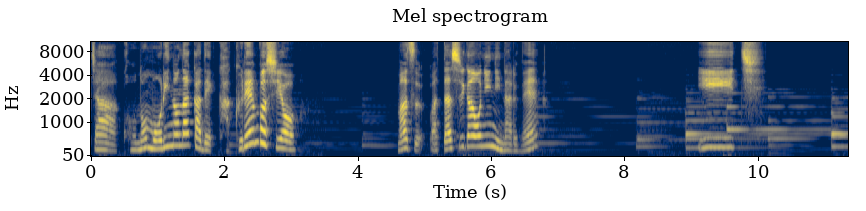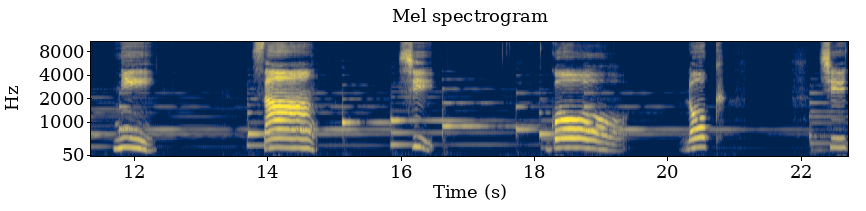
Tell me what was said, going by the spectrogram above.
じゃあこの森の中でかくれんぼしよう。まず私が鬼になるね。1 2 3 4 5 6 7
